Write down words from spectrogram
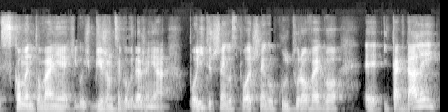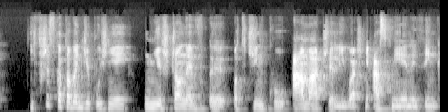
skomentowanie jakiegoś bieżącego wydarzenia politycznego, społecznego, kulturowego i tak dalej. I wszystko to będzie później umieszczone w odcinku AMA, czyli właśnie Ask Me Anything.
